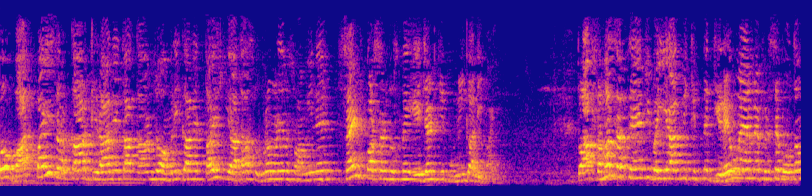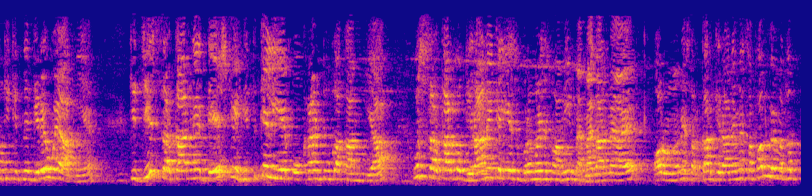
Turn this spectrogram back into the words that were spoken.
तो वाजपेयी सरकार गिराने का काम जो अमेरिका ने तय किया था, सुब्रमण्यम स्वामी ने सेंट परसेंट उसमें एजेंट की भूमिका निभाई। तो आप समझ सकते हैं कि भाई ये आदमी कितने गिरे हुए हैं, मैं फिर से बोलता हूँ कि कितने गिरे हुए आदमी हैं, कि जिस सरकार ने देश के हित के लिए पोखरण टू का काम किया, उस सरकार को गिराने के लिए सुब्रमण्य स्वामी मैदान में आए और उन्होंने सरकार गिराने में सफल हुए मतलब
